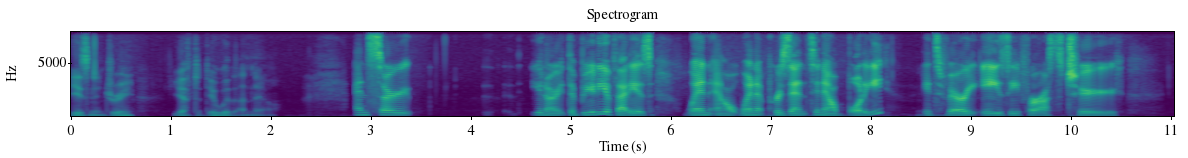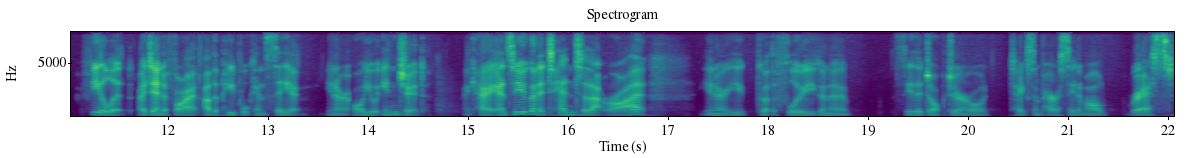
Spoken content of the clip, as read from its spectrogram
here's an injury. You have to deal with that now. And so, you know, the beauty of that is when our when it presents in our body, it's very easy for us to feel it, identify it. Other people can see it. You know, oh, you're injured. Okay. And so you're going to tend to that, right? You know, you've got the flu, you're going to see the doctor or take some paracetamol, rest.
